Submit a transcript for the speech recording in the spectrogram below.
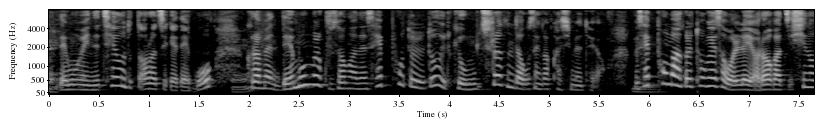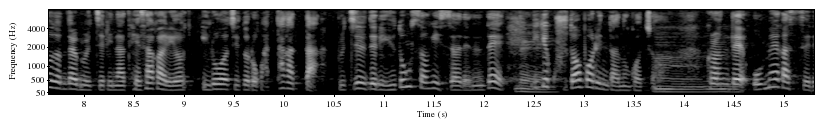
네. 내 몸에 있는 체온도 떨어지게 되고 네. 그러면 내 몸을 구성하는 세포들도 이렇게 움츠러든다고 생각하시면 돼요. 그 음. 세포막을 통해서 원래 여러 가지 신호 전달 물질이나 대사가 이루, 이루어 지도록 왔다 갔다 물질들이 유동성이 있어야 되는데 네. 이게 굳어버린다는 거죠. 음. 그런데 오메가 3,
